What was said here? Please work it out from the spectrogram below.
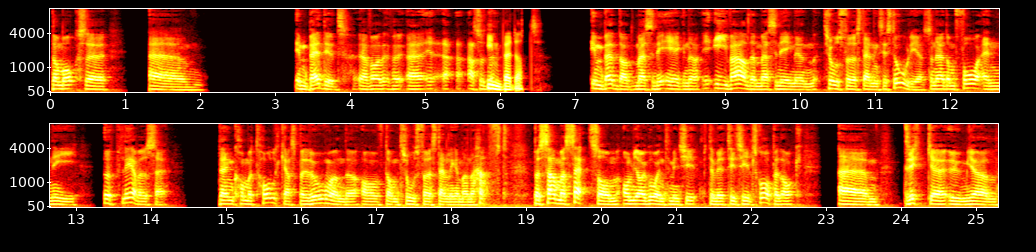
de har också um, embedded, uh, vad, uh, uh, alltså Inbäddat? Inbäddad med sina egna, i världen med sin egen trosföreställningshistoria. Så när de får en ny upplevelse den kommer tolkas beroende av de trosföreställningar man har haft. På samma sätt som om jag går in till, min, till, till kylskåpet och ähm, dricker ur mjöl,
